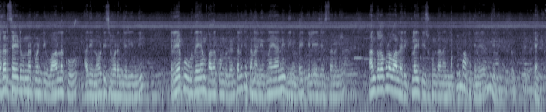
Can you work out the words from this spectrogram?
అదర్ సైడ్ ఉన్నటువంటి వాళ్ళకు అది నోటీస్ ఇవ్వడం జరిగింది. రేపు ఉదయం పదకొండు గంటలకి తన నిర్ణయాన్ని దీనిపై తెలియజేస్తానని అంతలోపల వాళ్ళ రిప్లై తీసుకుంటానని చెప్పి మాకు తెలియడం జరిగింది. థ్యాంక్ యూ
